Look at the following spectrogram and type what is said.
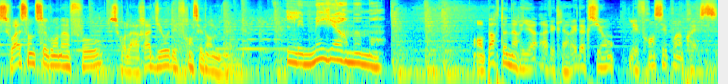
60 secondes info sur la radio des Français dans le monde. Les meilleurs moments. En partenariat avec la rédaction lesfrançais.presse.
